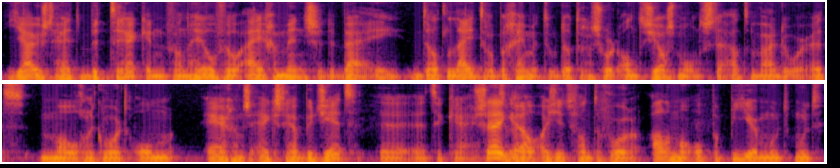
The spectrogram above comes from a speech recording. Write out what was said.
juist het betrekken van heel veel eigen mensen erbij, dat leidt er op een gegeven moment toe dat er een soort enthousiasme ontstaat, waardoor het mogelijk wordt om ergens extra budget uh, te krijgen. Zeker. Terwijl als je het van tevoren allemaal op papier moet, moet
